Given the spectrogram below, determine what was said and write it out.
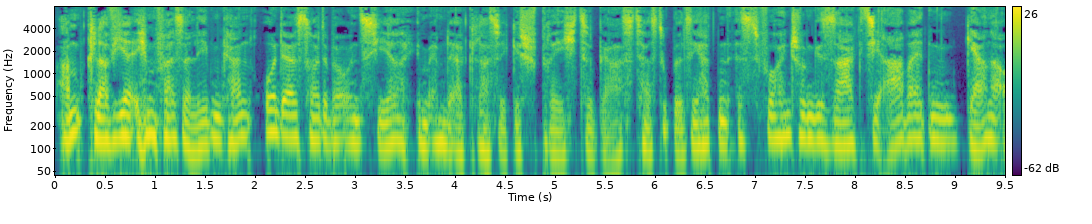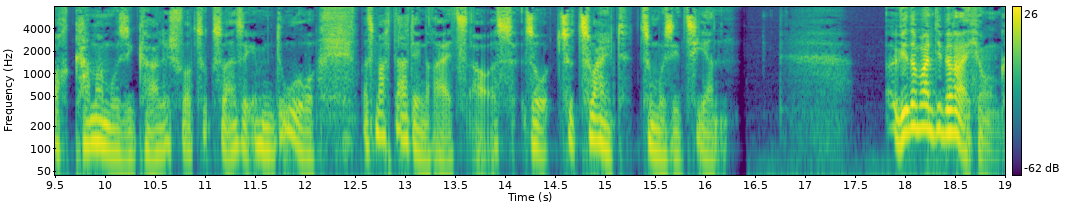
am Klavier ebenfalls erleben kann. Und er ist heute bei uns hier im MDR Klassik Gespräch zu Gast. Herr Stupel, Sie hatten es vorhin schon gesagt, Sie arbeiten gerne auch kammermusikalisch, vorzugsweise im Duo. Was macht da den Reiz aus, so zu zweit zu musizieren? Wieder mal die Bereicherung.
